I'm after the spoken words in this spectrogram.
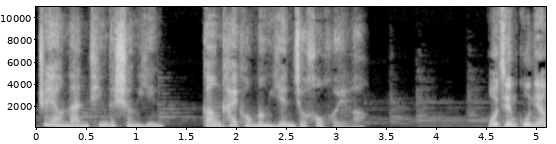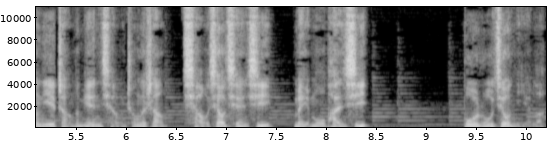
这样难听的声音，刚开口，梦烟就后悔了。我见姑娘你长得勉强称得上巧笑倩兮、美目盼兮，不如就你了。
